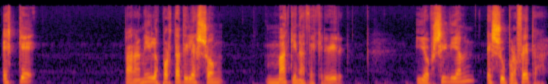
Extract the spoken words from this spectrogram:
es que para mí los portátiles son máquinas de escribir. Y Obsidian es su profeta.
